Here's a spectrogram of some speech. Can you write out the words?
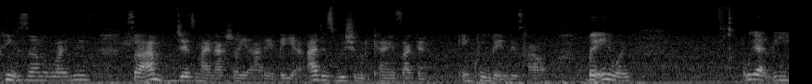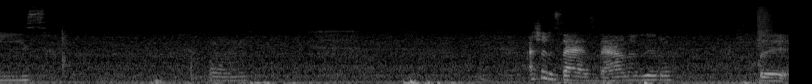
pink sandals like this. So I just might not show y'all that. But yeah, I just wish it would have came so I can include it in this haul. But anyway, we got these. Um, I should have sized down a little, but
